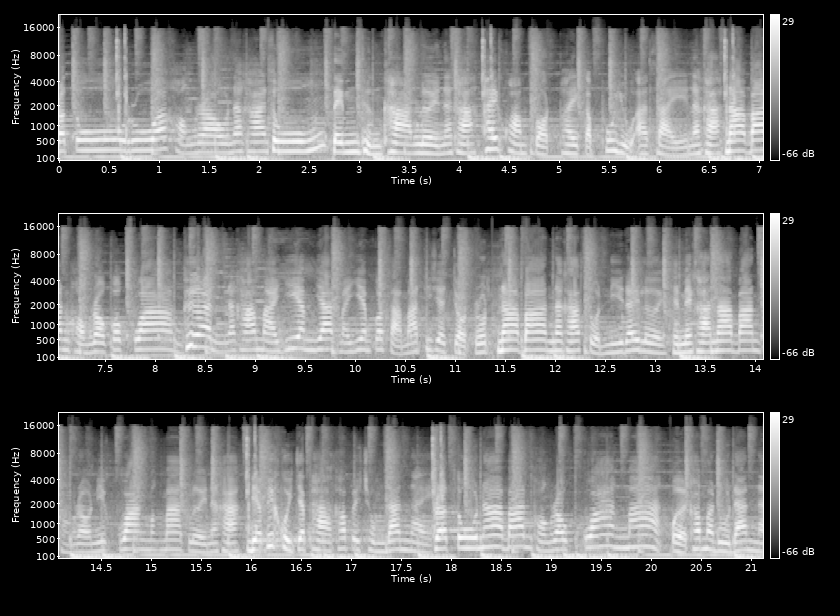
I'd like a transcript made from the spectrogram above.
ประตูรั้วของเรานะคะ สูงเต็มถึงคานเลยนะคะ ให้ความปลอดภัยกับผู้อยู่อาศัยนะคะ หน้าบ้านของเราก็กว้างเพื่อนนะคะมาเยี่ยมญาติมาเยี่ยมก็สามารถที่จะจอดรถหน้าบ้านนะคะส่วนนี้ได้เลยเห็นไหมคะ หน้าบ้านของเรานี่กว้างมาก ๆเลยนะคะ เดี๋ยวพี่กุยจะพาเข้าไปชมด้านใน ประตูหน้าบ้านของเรากว้างมาก เปิดเข้ามาดูด้านใน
